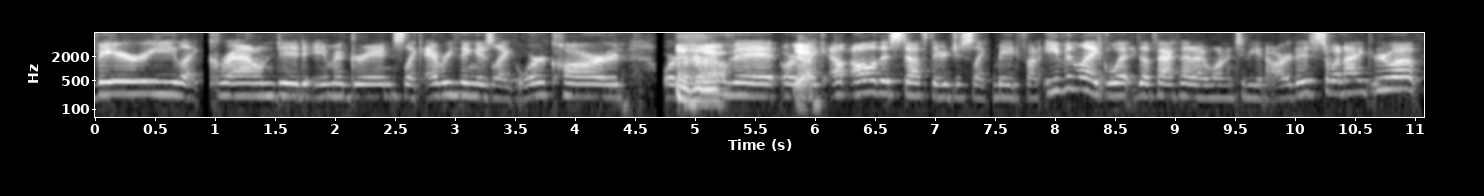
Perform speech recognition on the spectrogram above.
very like grounded immigrants like everything is like work hard or mm-hmm. prove it or Yeah. like all this stuff they're just like made fun even like what the fact that i wanted to be an artist when i grew up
